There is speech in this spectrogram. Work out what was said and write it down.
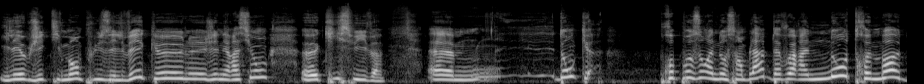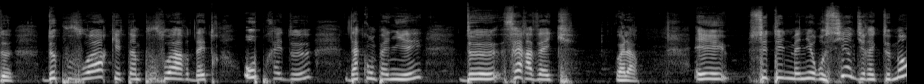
il est objectivement plus élevé que les générations euh, qui suivent. Donc, proposons à nos semblables d'avoir un autre mode de pouvoir qui est un pouvoir d'être auprès d'eux, d'accompagner, de faire avec. Voilà. Et c'était une manière aussi indirectement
